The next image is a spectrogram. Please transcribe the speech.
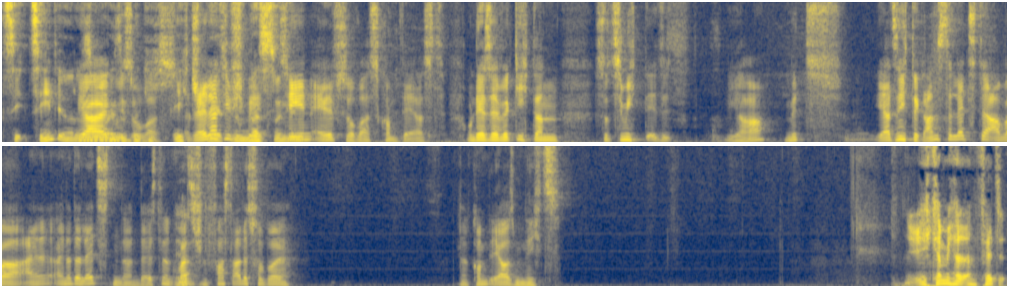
zehnte oder ja, so? Ja, irgendwie also sowas. Relativ spät, spät 10, 11 sowas kommt er erst. Und der ist ja wirklich dann so ziemlich, äh, ja, mit, ja, jetzt nicht der ganz der Letzte, aber einer der Letzten dann. Da ist dann quasi ja. schon fast alles vorbei. Dann kommt er aus dem Nichts. Ich kann mich halt an Fett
